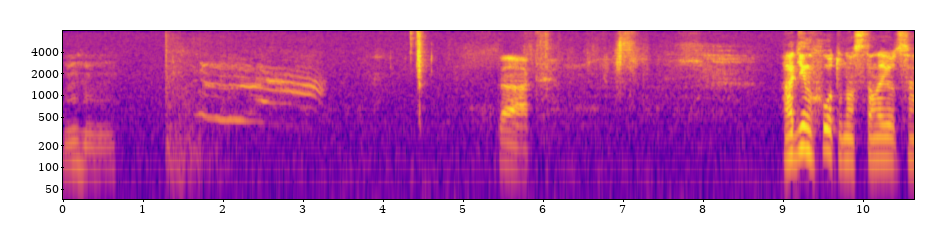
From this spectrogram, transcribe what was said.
Мгм. Так. Один ход у нас остается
